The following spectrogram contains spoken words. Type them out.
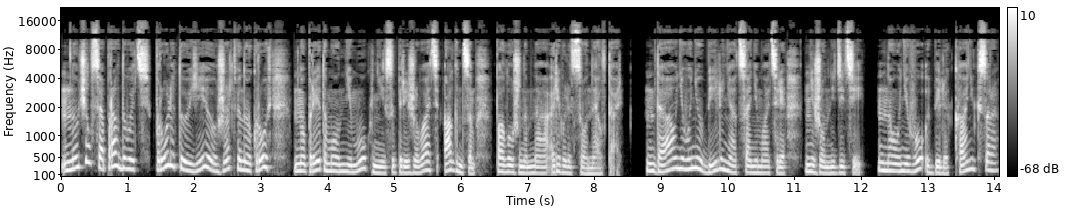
научился оправдывать пролитую ею жертвенную кровь, но при этом он не мог не сопереживать агнцам, положенным на революционный алтарь. Да, у него не убили ни отца, ни матери, ни жен, ни детей, но у него убили Каниксера,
